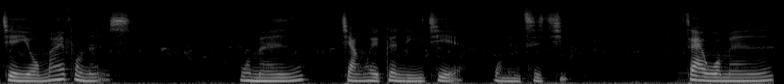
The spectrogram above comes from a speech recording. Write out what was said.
借由 mindfulness，我们将会更理解我们自己。在我们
